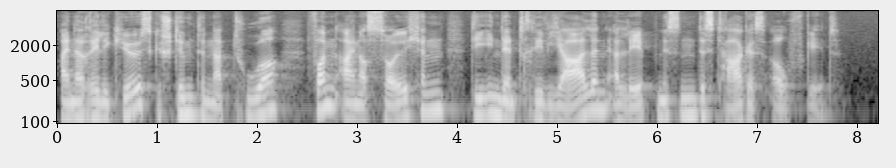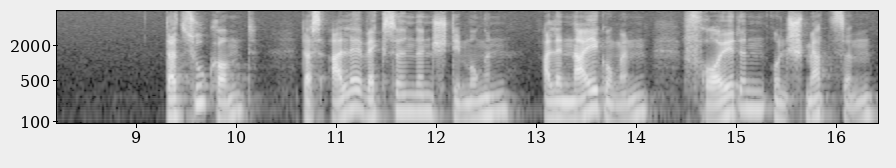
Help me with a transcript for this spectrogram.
einer religiös gestimmten Natur von einer solchen, die in den trivialen Erlebnissen des Tages aufgeht. Dazu kommt, dass alle wechselnden Stimmungen, alle Neigungen, Freuden und Schmerzen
